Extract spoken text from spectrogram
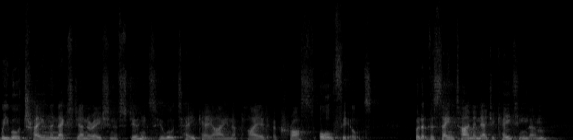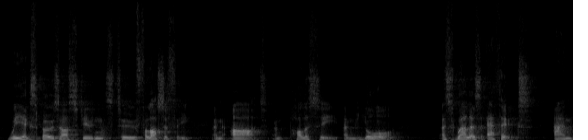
We will train the next generation of students who will take AI and apply it across all fields. But at the same time, in educating them, we expose our students to philosophy and art and policy and law, as well as ethics and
